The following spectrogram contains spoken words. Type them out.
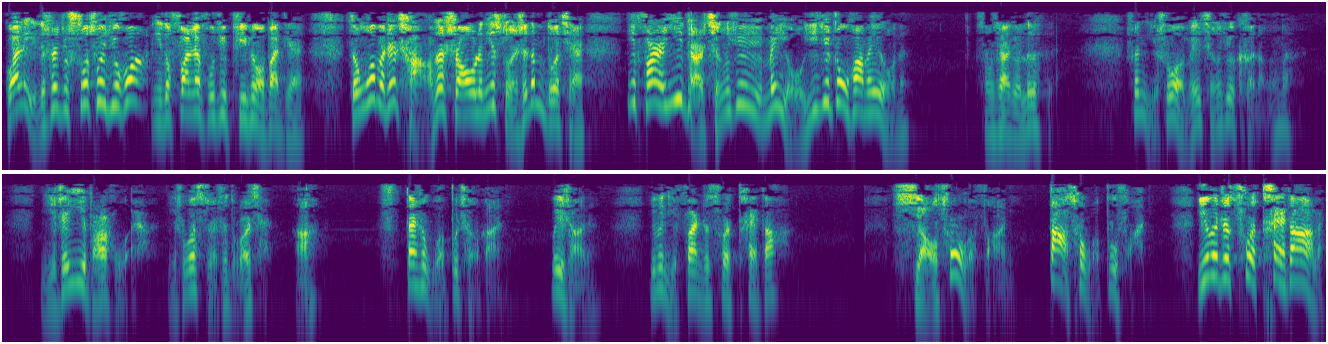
管理的事，就说错一句话，你都翻来覆去批评我半天。怎么我把这厂子烧了，你损失那么多钱，你反而一点情绪没有，一句重话没有呢？”松下就乐了，说：“你说我没情绪，可能吗？”你这一把火呀，你说我损失多少钱啊？但是我不惩罚你，为啥呢？因为你犯这错太大了。小错我罚你，大错我不罚你，因为这错太大了，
